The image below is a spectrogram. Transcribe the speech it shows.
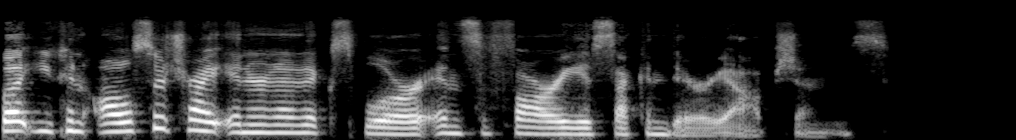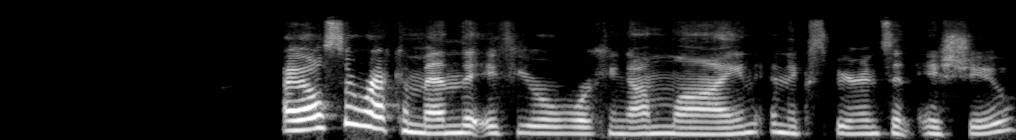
but you can also try Internet Explorer and Safari as secondary options. I also recommend that if you are working online and experience an issue,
